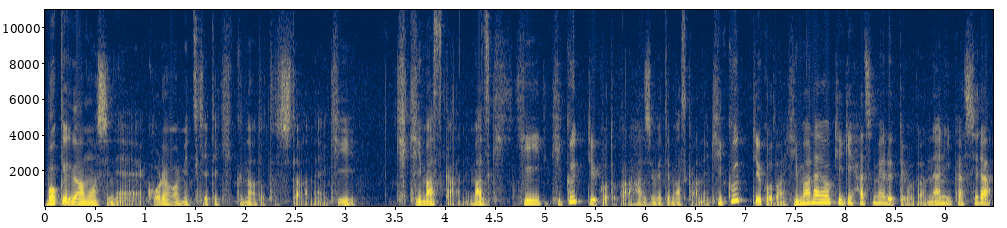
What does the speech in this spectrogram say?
僕がもしねこれを見つけて聞くなどとしたらね聞聞きますからね。まず聞聞くっていうことから始めてますからね。聞くっていうことはヒマラヤを聞き始めるってことは何かしら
